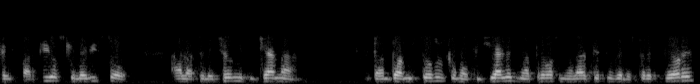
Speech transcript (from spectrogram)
seis partidos que le he visto a la selección mexicana, tanto amistosos como oficiales, me atrevo a señalar que este es de los tres peores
